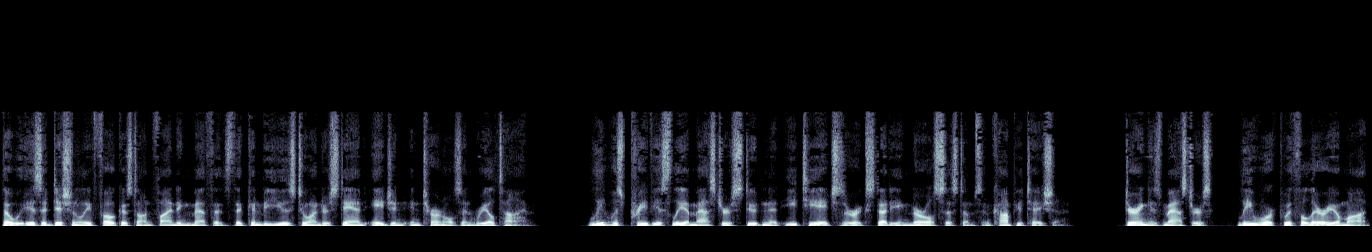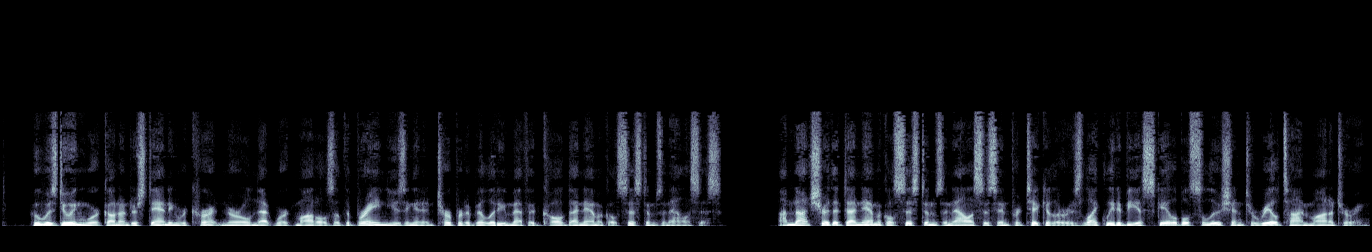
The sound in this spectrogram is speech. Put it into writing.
though it is additionally focused on finding methods that can be used to understand agent internals in real time. Lee was previously a master's student at ETH Zurich studying neural systems and computation. During his master's, Lee worked with Valerio Mante, who was doing work on understanding recurrent neural network models of the brain using an interpretability method called dynamical systems analysis. I'm not sure that dynamical systems analysis in particular is likely to be a scalable solution to real time monitoring,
